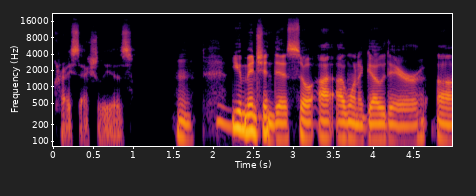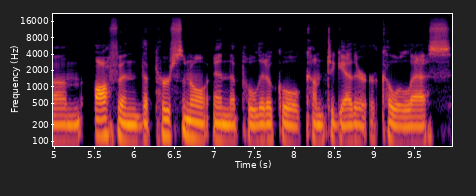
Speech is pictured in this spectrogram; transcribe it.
Christ actually is. Hmm. hmm. You mentioned this, so I, I want to go there. Um, often the personal and the political come together or coalesce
